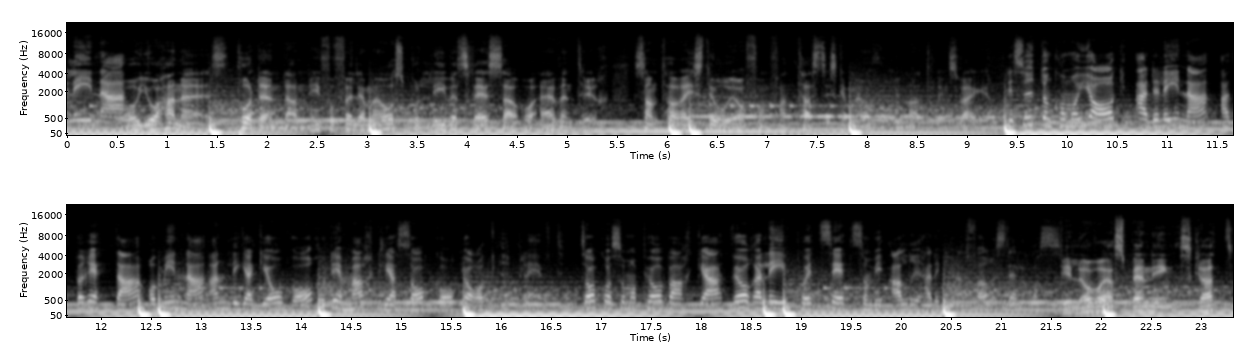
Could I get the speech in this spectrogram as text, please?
Adelina. och Johannes. Podden där ni får följa med oss på livets resa och äventyr samt höra historier från fantastiska människor vi möter längs vägen. Dessutom kommer jag, Adelina, att berätta om mina andliga gåvor och de märkliga saker jag upplevt. Saker som har påverkat våra liv på ett sätt som vi aldrig hade kunnat föreställa oss. Vi lovar er spänning, skratt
